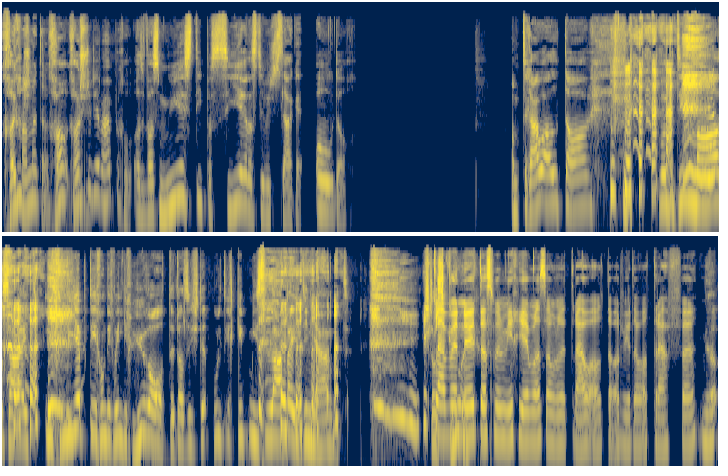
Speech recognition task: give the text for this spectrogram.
könntest- Kann man das? Kann, kannst du die überhaupt bekommen? Also was müsste passieren, dass du würdest sagen, oh doch. Am Traualtar, wo dein Mann sagt, ich liebe dich und ich will dich heiraten, das ist der, Ult- ich gebe mein Leben in deine Hände. Ich glaube genug? nicht, dass man mich jemals an einem Traualtar wird antreffen Ja.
